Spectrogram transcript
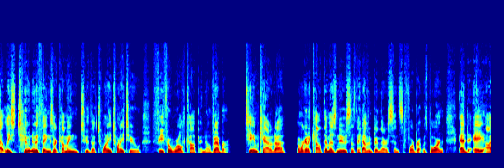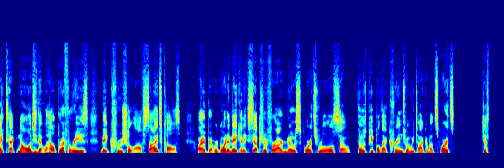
at least two new things are coming to the 2022 FIFA World Cup in November. Team Canada and we're going to count them as new since they haven't been there since before Brett was born, and AI technology that will help referees make crucial offsides calls. All right, Brett, we're going to make an exception for our no sports rules. So those people that cringe when we talk about sports, just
